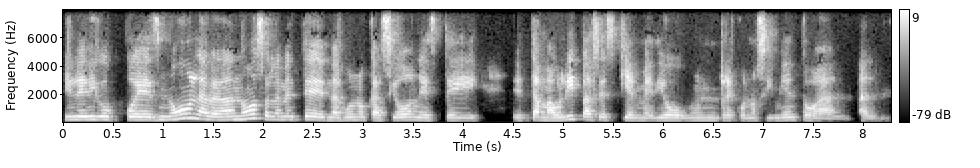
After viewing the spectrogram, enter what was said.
Y le digo, pues no, la verdad no, solamente en alguna ocasión, este, eh, Tamaulipas es quien me dio un reconocimiento al, al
